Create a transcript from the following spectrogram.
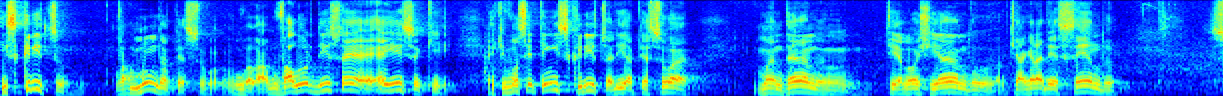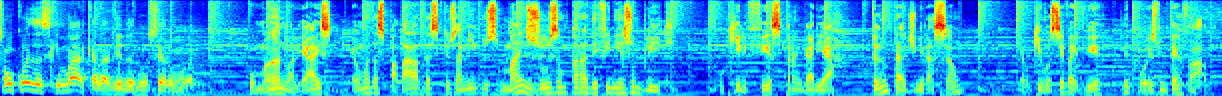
escrito a mão da pessoa. O, o valor disso é, é isso aqui. É que você tem escrito ali a pessoa mandando, te elogiando, te agradecendo são coisas que marcam na vida de um ser humano. Humano, aliás, é uma das palavras que os amigos mais usam para definir Zumblick. O que ele fez para angariar tanta admiração é o que você vai ver depois do intervalo.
